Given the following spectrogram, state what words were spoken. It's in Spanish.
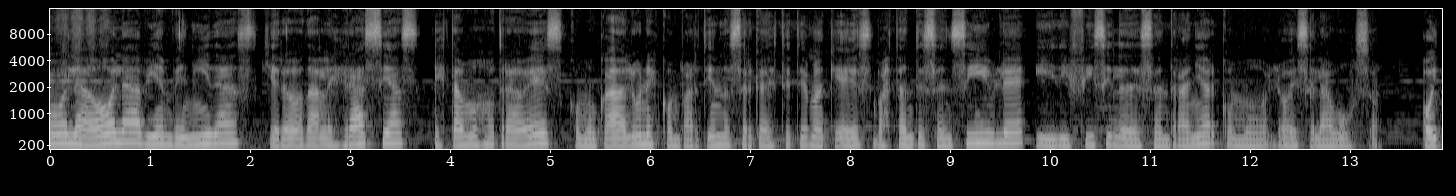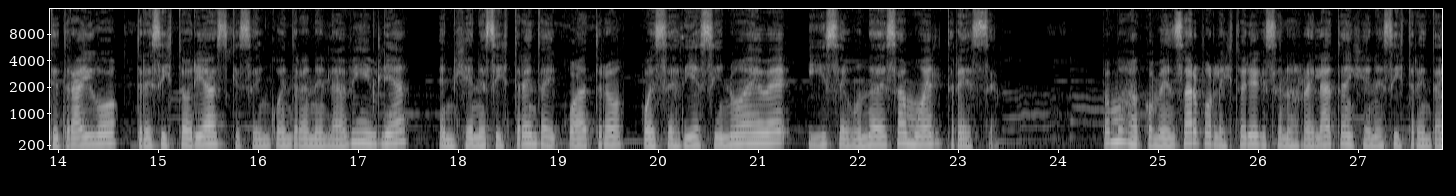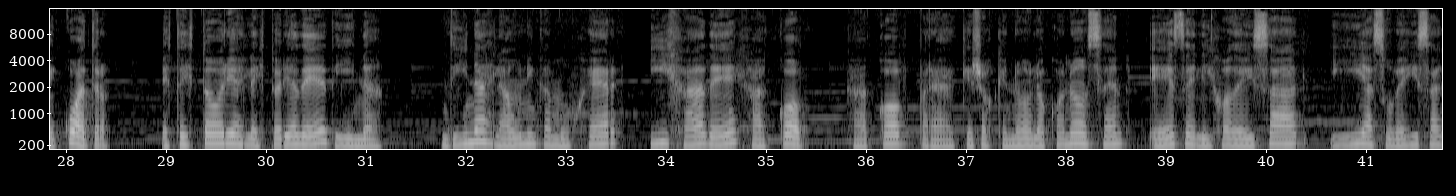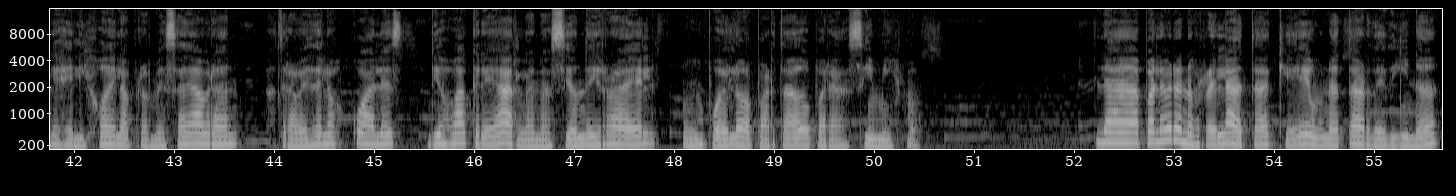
Hola, hola, bienvenidas. Quiero darles gracias. Estamos otra vez, como cada lunes, compartiendo acerca de este tema que es bastante sensible y difícil de desentrañar como lo es el abuso. Hoy te traigo tres historias que se encuentran en la Biblia, en Génesis 34, jueces 19 y segunda de Samuel 13. Vamos a comenzar por la historia que se nos relata en Génesis 34 esta historia es la historia de Dina. Dina es la única mujer hija de Jacob. Jacob, para aquellos que no lo conocen, es el hijo de Isaac y a su vez Isaac es el hijo de la promesa de Abraham, a través de los cuales Dios va a crear la nación de Israel, un pueblo apartado para sí mismo. La palabra nos relata que una tarde Dina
